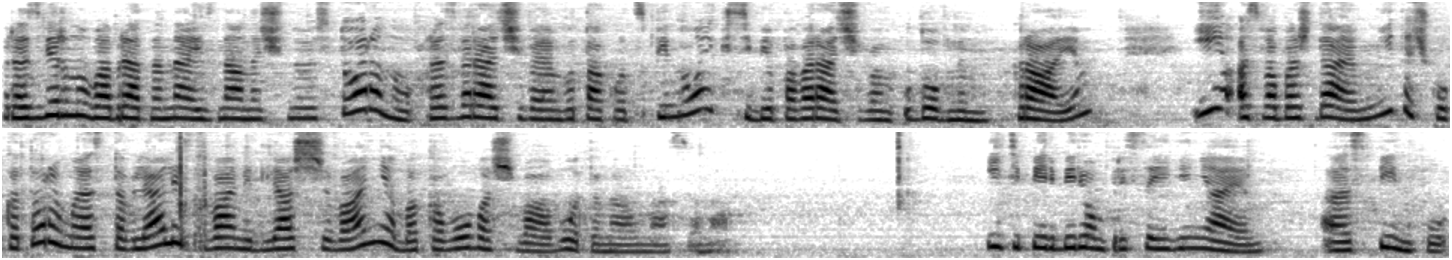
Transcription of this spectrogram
Развернув обратно на изнаночную сторону, разворачиваем вот так вот спиной, к себе поворачиваем удобным краем и освобождаем ниточку, которую мы оставляли с вами для сшивания бокового шва. Вот она у нас она. И теперь берем, присоединяем спинку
